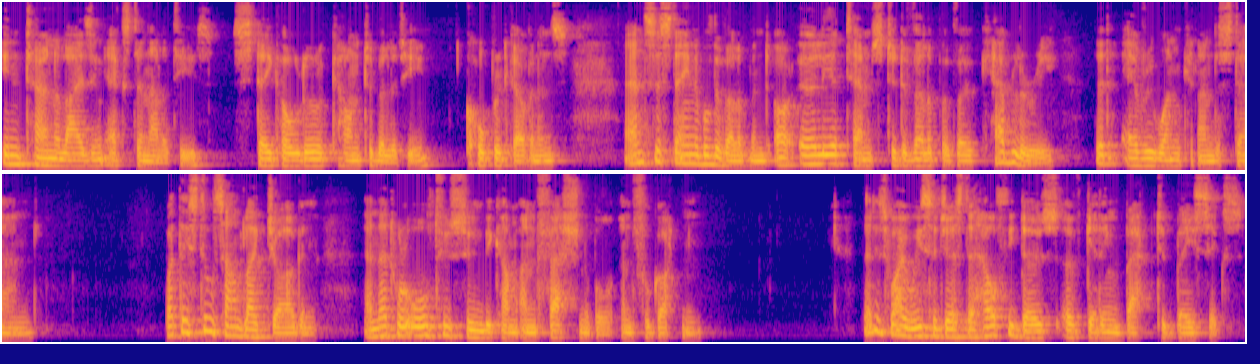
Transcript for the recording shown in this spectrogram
internalizing externalities, stakeholder accountability, corporate governance, and sustainable development are early attempts to develop a vocabulary that everyone can understand. But they still sound like jargon, and that will all too soon become unfashionable and forgotten. That is why we suggest a healthy dose of getting back to basics.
